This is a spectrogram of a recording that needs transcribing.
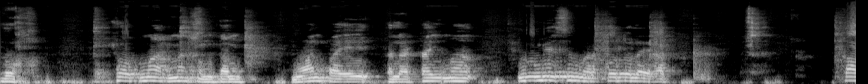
Wah. Oh, ชอบมากนะสมตำหมอนไปตลาดไทยมาลูเมซึ่งมาโคตัวเลยครับเกา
